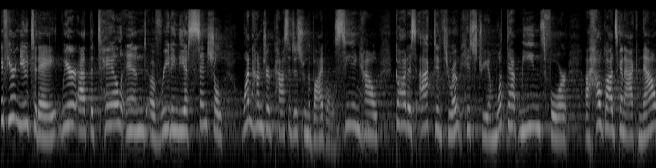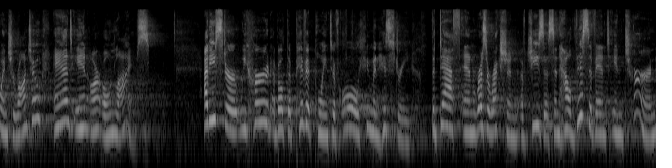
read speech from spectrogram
If you're new today, we're at the tail end of reading the essential 100 passages from the Bible, seeing how God has acted throughout history and what that means for uh, how God's going to act now in Toronto and in our own lives. At Easter, we heard about the pivot point of all human history, the death and resurrection of Jesus, and how this event in turn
